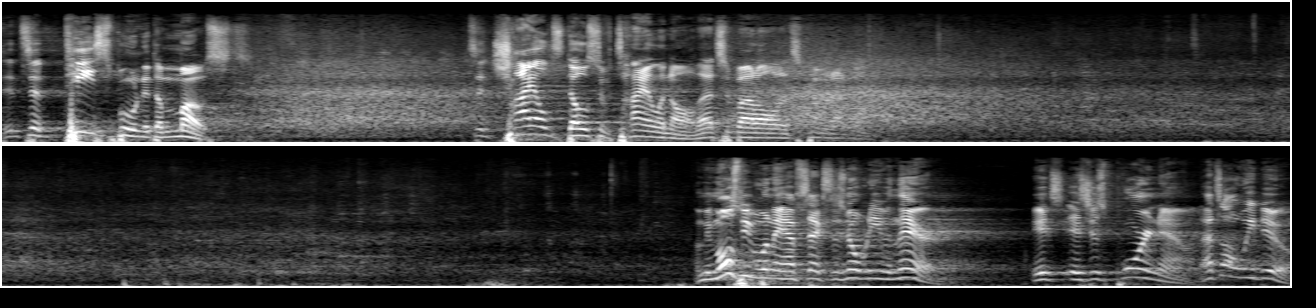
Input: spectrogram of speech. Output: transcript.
It's, a teaspoon at the most. It's a child's dose of Tylenol. That's about all that's coming out of it. I mean, most people when they have sex, there's nobody even there. It's, it's just porn now. That's all we do,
